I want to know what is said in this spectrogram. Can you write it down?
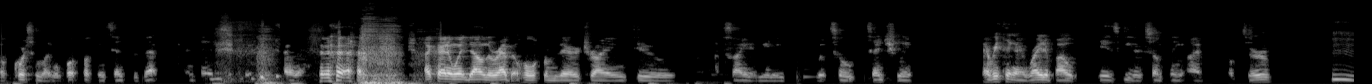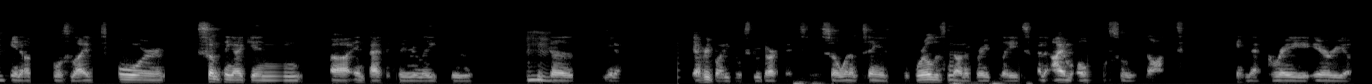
of course, I'm like, "Well, what fucking sense does that?" And I kind of went down the rabbit hole from there, trying to assign a meaning to it. So essentially, everything I write about is either something I've observed mm-hmm. in other people's lives or something I can uh, empathically relate to, mm-hmm. because everybody goes through darkness. So what I'm saying is the world is not a great place, and I'm also not in that gray area of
